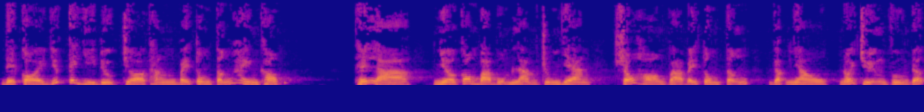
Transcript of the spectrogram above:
để coi giúp cái gì được cho thằng Bảy Tôn Tẩn hay không? Thế là nhờ con ba bụng làm trung gian, Sáu Hòn và Bảy Tôn Tẩn gặp nhau nói chuyện vườn đất,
